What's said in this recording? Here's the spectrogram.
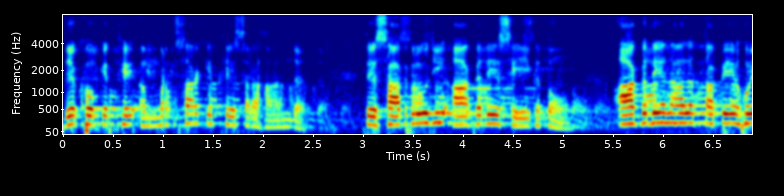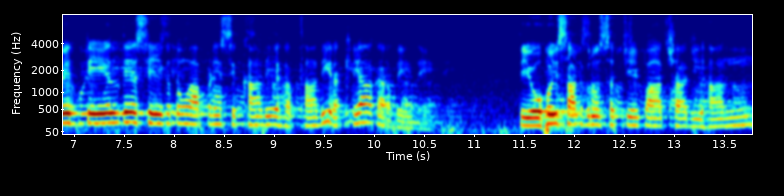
ਦੇਖੋ ਕਿੱਥੇ ਅੰਮ੍ਰਿਤਸਰ, ਕਿੱਥੇ ਸਰਹੰਦ। ਤੇ ਸਤਿਗੁਰੂ ਜੀ ਅੱਗ ਦੇ ਸੇਕ ਤੋਂ, ਅੱਗ ਦੇ ਨਾਲ ਤਪੇ ਹੋਏ ਤੇਲ ਦੇ ਸੇਕ ਤੋਂ ਆਪਣੇ ਸਿੱਖਾਂ ਦੇ ਹੱਥਾਂ ਦੀ ਰੱਖਿਆ ਕਰਦੇ ਨੇ। ਤੇ ਉਹੋ ਹੀ ਸਤਿਗੁਰੂ ਸੱਚੇ ਪਾਤਸ਼ਾਹ ਜੀ ਹਨ।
